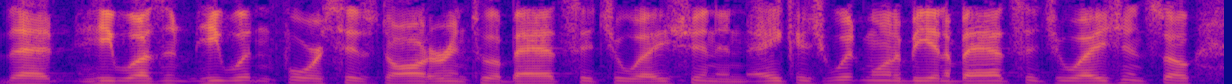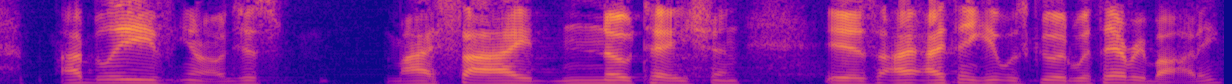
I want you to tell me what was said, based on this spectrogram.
that he wasn't he wouldn't force his daughter into a bad situation and Achsah wouldn't want to be in a bad situation. So I believe, you know, just my side notation is I, I think it was good with everybody.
